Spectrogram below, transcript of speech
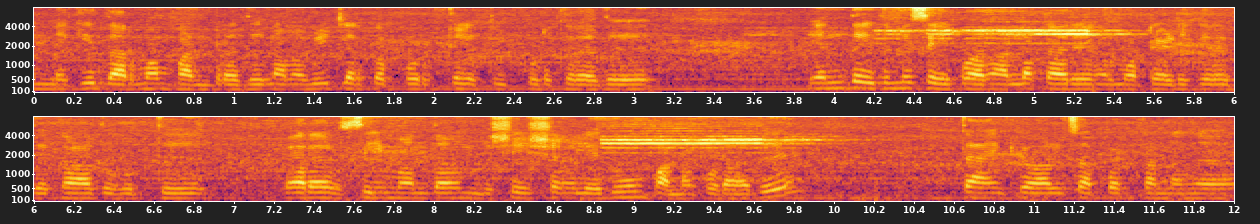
இன்றைக்கி தர்மம் பண்ணுறது நம்ம வீட்டில் இருக்க பொருட்களை தூக்கி கொடுக்கறது எந்த இதுவுமே செய்யக்கூடாது. நல்ல காரியங்கள் மொட்டை அடிக்கிறது காது குத்து வேறு சீமந்தம் விசேஷங்கள் எதுவும் பண்ணக்கூடாது. தேங்க்யூ ஆல் சப்போர்ட் பண்ணுங்கள்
